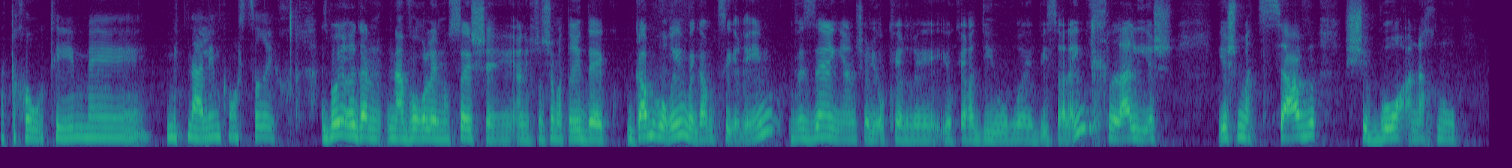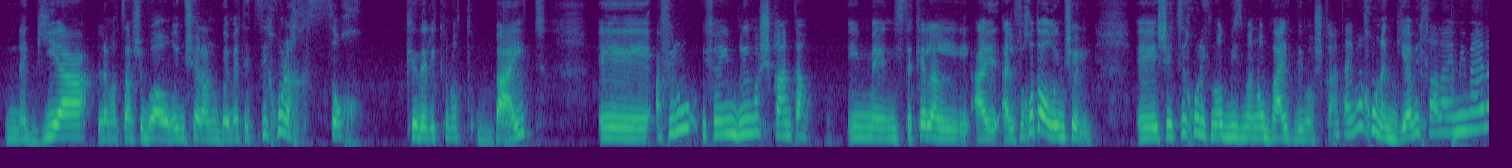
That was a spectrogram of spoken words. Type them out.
התחרותיים uh, מתנהלים כמו שצריך. אז בואי רגע נעבור לנושא שאני חושבת שמטריד גם הורים וגם צעירים, וזה העניין של יוקר, יוקר הדיור בישראל. האם בכלל יש... יש מצב שבו אנחנו נגיע למצב שבו ההורים שלנו באמת הצליחו לחסוך כדי לקנות בית, אה, אפילו לפעמים בלי משכנתה, אם אה, נסתכל על, על, על לפחות ההורים שלי, אה, שהצליחו לקנות בזמנו בית בלי משכנתה, האם אנחנו נגיע בכלל לימים האלה,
